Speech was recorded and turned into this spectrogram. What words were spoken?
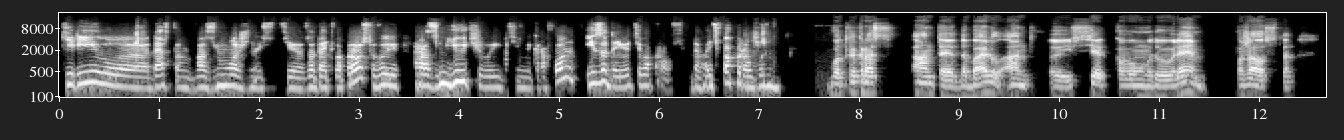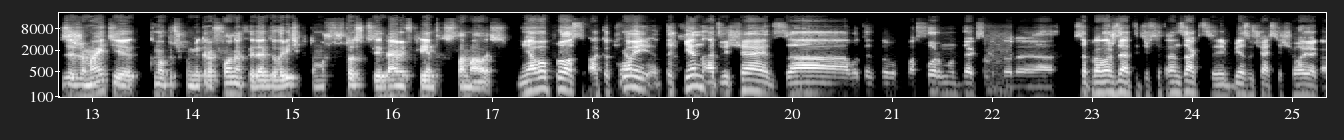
Кирилл даст вам возможность задать вопрос. Вы размьючиваете микрофон и задаете вопрос. Давайте попробуем. Вот как раз Анта я добавил. Ант и все, кого мы добавляем, пожалуйста, зажимайте кнопочку микрофона, когда говорите, потому что что-то в Телеграме в клиентах сломалось. У меня вопрос. А какой токен отвечает за вот эту платформу DEX, которая сопровождает эти все транзакции без участия человека?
